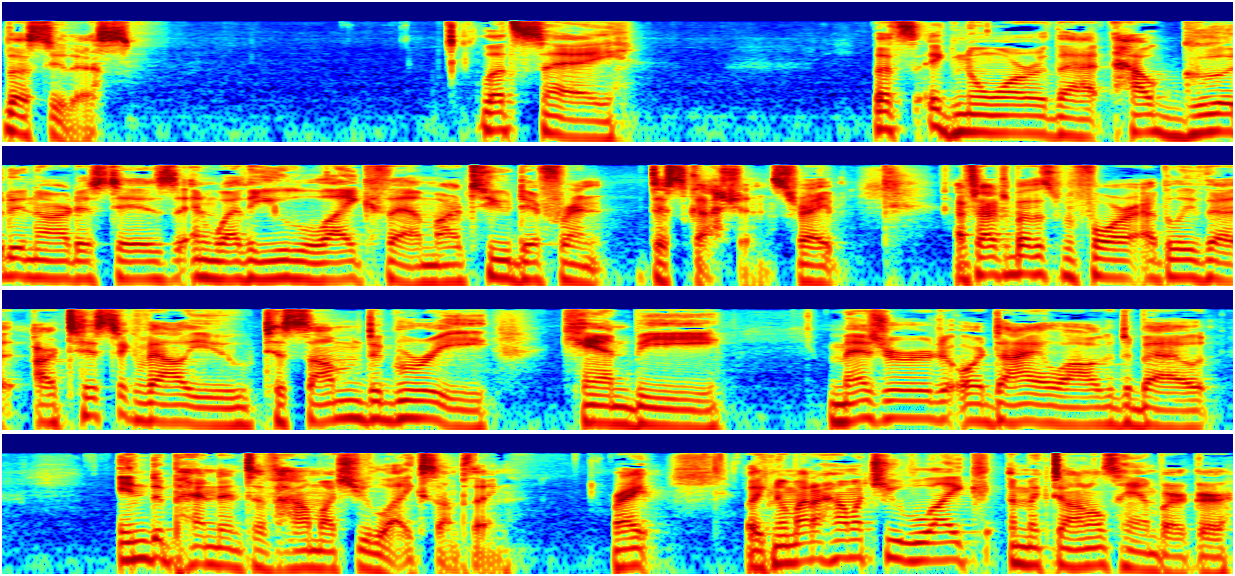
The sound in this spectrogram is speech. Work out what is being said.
let's do this. Let's say let's ignore that how good an artist is and whether you like them are two different discussions, right? I've talked about this before. I believe that artistic value to some degree can be measured or dialogued about independent of how much you like something, right? Like, no matter how much you like a McDonald's hamburger,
